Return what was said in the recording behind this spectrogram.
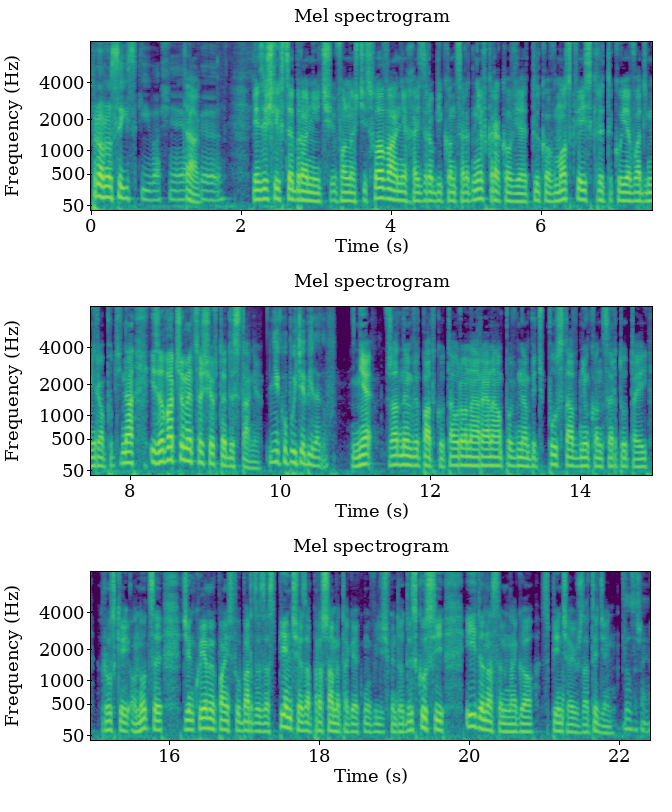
prorosyjski właśnie. Jak, tak. E, Więc jeśli chce bronić wolności słowa, niechaj zrobi koncert nie w Krakowie, tylko w Moskwie i skrytykuje Władimira Putina i zobaczymy, co się wtedy stanie. Nie kupujcie biletów. Nie, w żadnym wypadku. Taurona Arena powinna być pusta w dniu koncertu tej ruskiej onucy. Dziękujemy Państwu bardzo za spięcie. Zapraszamy, tak jak mówiliśmy, do dyskusji i do następnego spięcia już za tydzień. Do zobaczenia.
